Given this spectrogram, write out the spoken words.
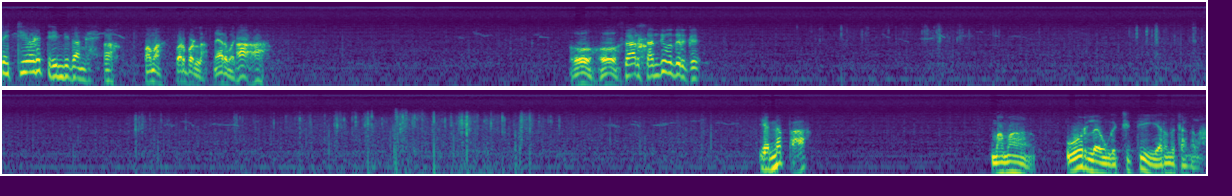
வெற்றியோட திரும்பி வாங்க. மாமா புறப்படலாம். நேரம் ஓ ஓ. சார் சந்தி வந்திருக்கு. என்னப்பா? மாமா ஊர்ல உங்க சித்தி இறந்துட்டாங்களா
